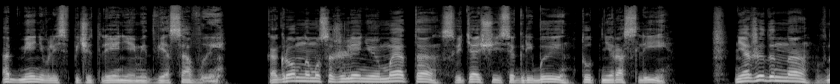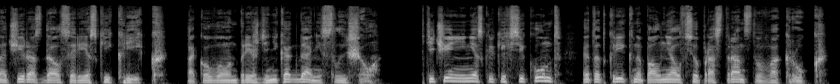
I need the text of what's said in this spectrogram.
обменивались впечатлениями две совы. К огромному сожалению Мэтта, светящиеся грибы тут не росли. Неожиданно в ночи раздался резкий крик. Такого он прежде никогда не слышал. В течение нескольких секунд этот крик наполнял все пространство вокруг.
